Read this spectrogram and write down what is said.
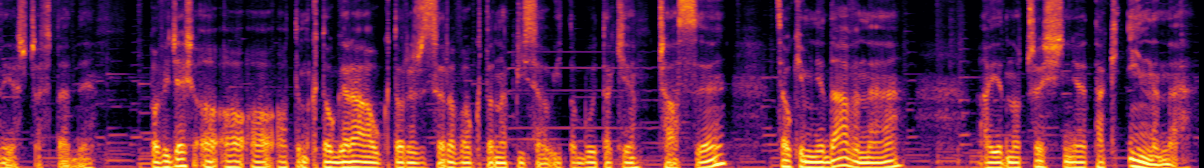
jeszcze wtedy. Powiedziałeś o, o, o, o tym, kto grał, kto reżyserował, kto napisał, i to były takie czasy całkiem niedawne, a jednocześnie tak inne.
